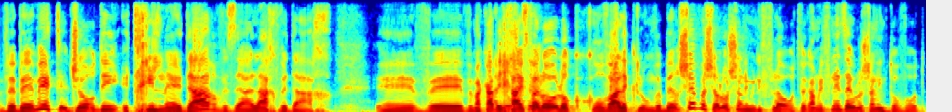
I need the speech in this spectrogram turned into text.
ובאמת, ג'ורדי התחיל נהדר, וזה הלך ודעך. אה, ומכבי חיפה. לא, לא קרובה לכלום, ובאר שבע שלוש שנים נפלאות, וגם לפני זה היו לו שנים טובות,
